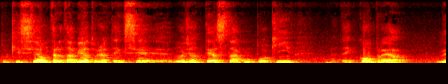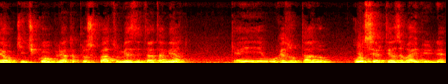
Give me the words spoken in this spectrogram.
porque se é um tratamento já tem que ser, não adianta testar com um pouquinho, tem que comprar né, o kit completo para os quatro meses de tratamento, que aí o resultado com certeza vai vir, né?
